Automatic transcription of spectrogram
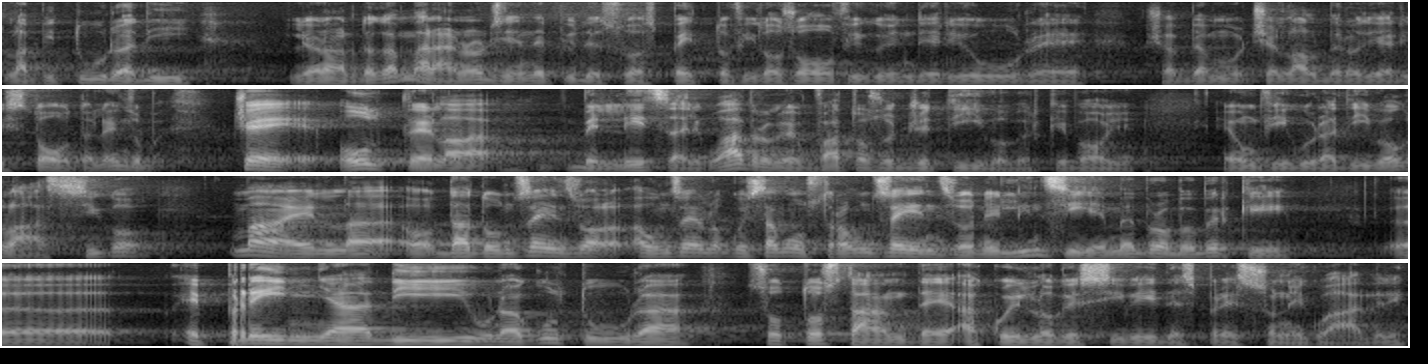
la, pittura di Leonardo Cammarano risente più del suo aspetto filosofico, interiore, c'è l'albero di Aristotele, insomma c'è oltre la bellezza del quadro che è un fatto soggettivo perché poi è un figurativo classico, ma il, ho dato un senso, un, questa mostra ha un senso nell'insieme proprio perché eh, è pregna di una cultura sottostante a quello che si vede espresso nei quadri.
